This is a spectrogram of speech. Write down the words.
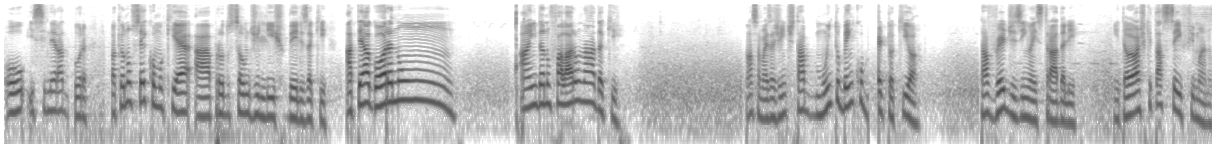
ou incineradora. Só que eu não sei como que é a produção de lixo deles aqui. Até agora não... Ainda não falaram nada aqui. Nossa, mas a gente tá muito bem coberto aqui, ó. Tá verdezinho a estrada ali. Então eu acho que tá safe, mano.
